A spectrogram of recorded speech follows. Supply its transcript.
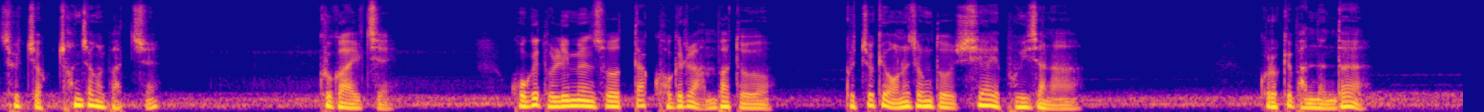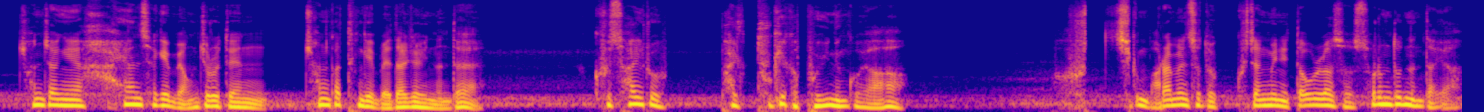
슬쩍 천장을 봤지. 그거 알지? 고개 돌리면서 딱 거기를 안 봐도 그쪽이 어느 정도 시야에 보이잖아. 그렇게 봤는데 천장에 하얀색의 명주로 된 천 같은 게 매달려 있는데 그 사이로 발 두 개가 보이는 거야. 후, 지금 말하면서도 그 장면이 떠올라서 소름 돋는다, 야.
